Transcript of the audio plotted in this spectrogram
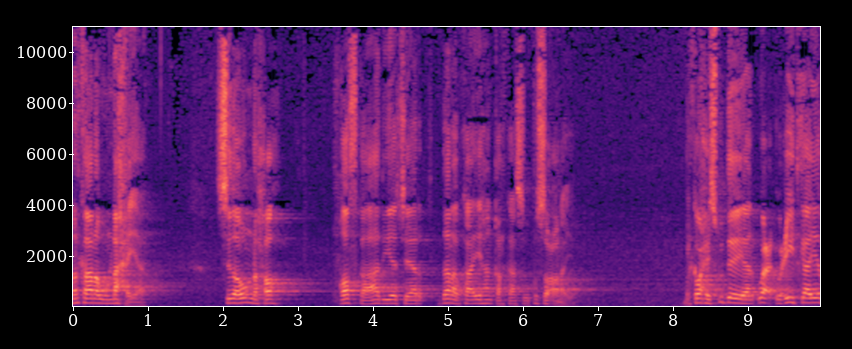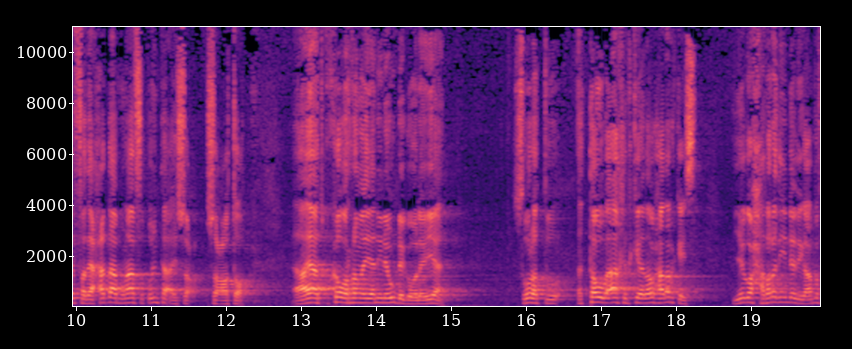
markaana wuu naxayaa. Sida u naxo qofka had iyo jeer danabka iyo hanqarkaasi uu ku soconayo. Marka waxay isku dayayaan waciidka iyo fadeexadda munaafiqu inta ay so socoto aayaadku ka warramayaan inay u dhegooleeyaan suuratu atawba akhirkeeda waxaad arkaysa iyagoo xadradii nebiga ama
